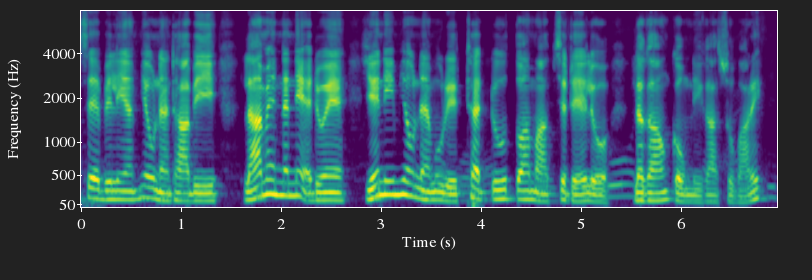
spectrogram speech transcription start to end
10ဘီလီယံမြှုပ်နှံထားပြီးလာမယ့်နှစ်နှစ်အတွင်းယင်းနှိမြှုပ်နှံမှုတွေထပ်တိုးသွားမှာဖြစ်တယ်လို့၎င်းကုမ္ပဏီကဆိုပါတယ်။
